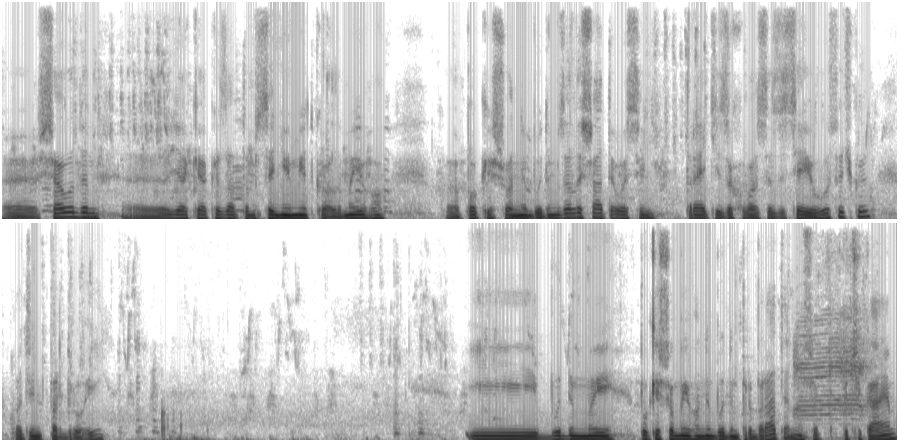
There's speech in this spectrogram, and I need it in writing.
е, ще один, як я казав, там з синьою міткою, але ми його поки що не будемо залишати. Ось він третій заховався за цією гусочкою. От він тепер другий. І будемо ми, поки що ми його не будемо прибирати, ну що почекаємо.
